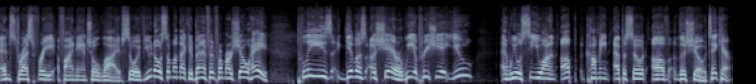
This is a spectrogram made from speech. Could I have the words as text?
and stress free financial life. So if you know someone that could benefit from our show, hey, please give us a share. We appreciate you, and we will see you on an upcoming episode of the show. Take care.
